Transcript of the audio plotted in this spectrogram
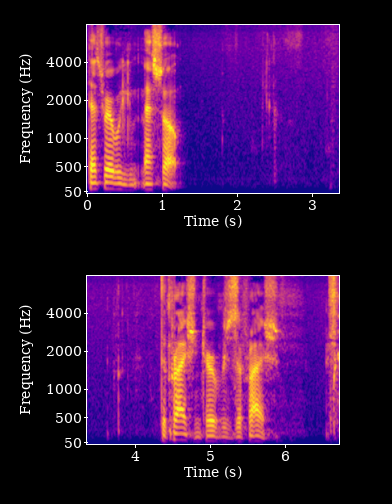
That's where we mess up. The flesh interprets the flesh.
